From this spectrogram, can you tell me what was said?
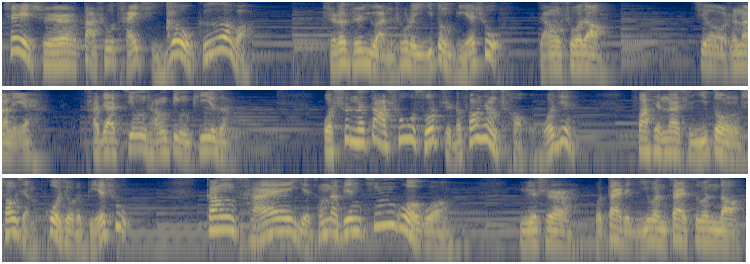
这时，大叔抬起右胳膊，指了指远处的一栋别墅，然后说道：“就是那里。”他家经常订披萨，我顺着大叔所指的方向瞅过去，发现那是一栋稍显破旧的别墅。刚才也从那边经过过，于是我带着疑问再次问道：“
